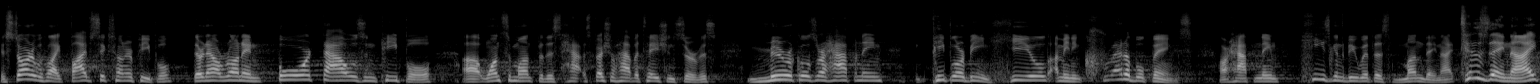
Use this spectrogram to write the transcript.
It started with like five, 600 people. They're now running 4,000 people uh, once a month for this ha- special habitation service. Miracles are happening, people are being healed. I mean, incredible things are happening. He's going to be with us Monday night. Tuesday night,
